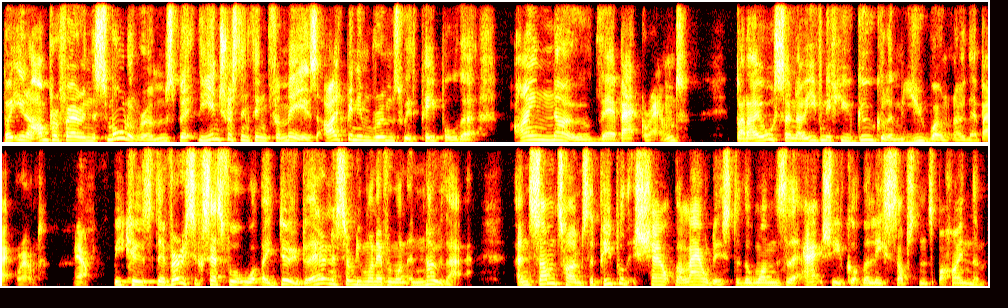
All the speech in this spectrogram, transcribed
But you know, I'm preferring the smaller rooms. But the interesting thing for me is I've been in rooms with people that I know their background, but I also know even if you Google them, you won't know their background Yeah. because they're very successful at what they do, but they don't necessarily want everyone to know that. And sometimes the people that shout the loudest are the ones that actually have got the least substance behind them.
